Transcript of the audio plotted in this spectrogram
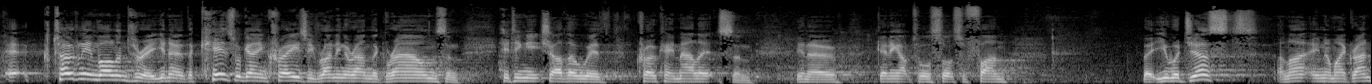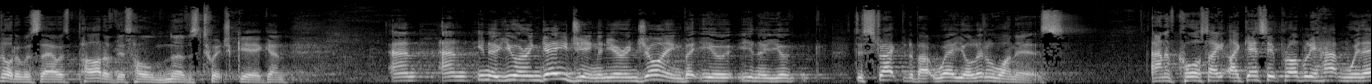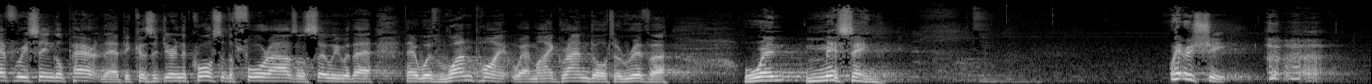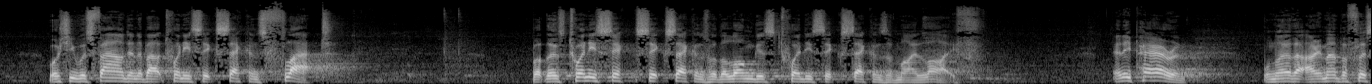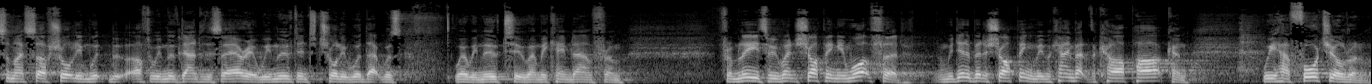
It, totally involuntary, you know. The kids were going crazy, running around the grounds and hitting each other with croquet mallets and, you know, getting up to all sorts of fun. But you were just, and I, you know, my granddaughter was there, was part of this whole nervous twitch gig, and and and you know, you are engaging and you're enjoying, but you you know, you're distracted about where your little one is. And of course, I, I, guess it probably happened with every single parent there because during the course of the four hours or so we were there, there was one point where my granddaughter River went missing. Where is she? well, she was found in about 26 seconds flat. But those 26 seconds were the longest 26 seconds of my life. Any parent will know that. I remember Fliss and myself, shortly after we moved down to this area, we moved into Chorleywood. That was where we moved to when we came down from, from Leeds. We went shopping in Watford, and we did a bit of shopping. We were coming back to the car park, and we have four children.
